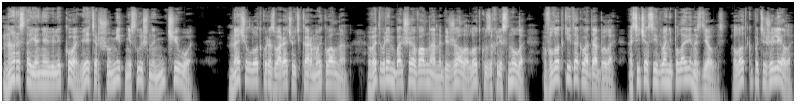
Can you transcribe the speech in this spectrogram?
Но расстояние велико, ветер шумит, не слышно ничего. Начал лодку разворачивать кормой к волнам. В это время большая волна набежала, лодку захлестнула. В лодке и так вода была, а сейчас едва не половина сделалась. Лодка потяжелела.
